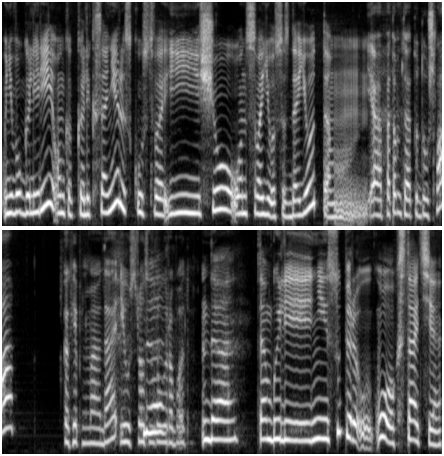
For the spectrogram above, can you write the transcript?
у него галерея, он как коллекционер искусства, и еще он свое создает там. А потом ты оттуда ушла, как я понимаю, да, и устроилась да. на другую работу. Да, там были не супер... О, кстати,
